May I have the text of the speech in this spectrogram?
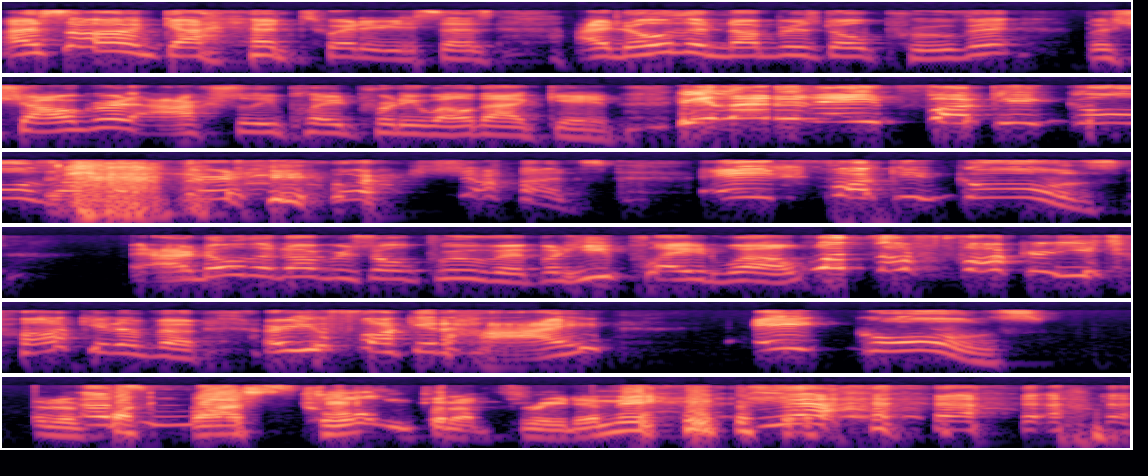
I saw a guy on Twitter. He says, "I know the numbers don't prove it, but Shalgren actually played pretty well that game. He let in eight fucking goals on like 34 shots. Eight fucking goals." I know the numbers don't prove it, but he played well. What the fuck are you talking about? Are you fucking high? Eight goals. And fucking. Ross Colton put up three, didn't he? Yeah.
